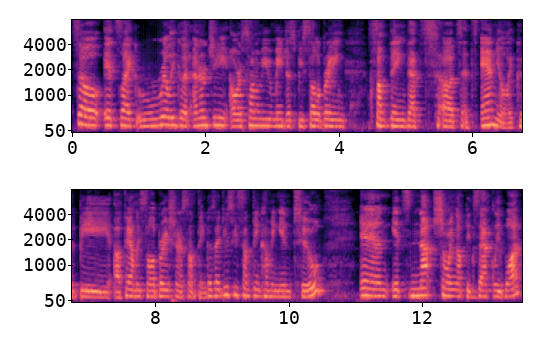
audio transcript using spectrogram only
So it's like really good energy, or some of you may just be celebrating something that's uh, it's, it's annual. It could be a family celebration or something because I do see something coming in too, and it's not showing up exactly what.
